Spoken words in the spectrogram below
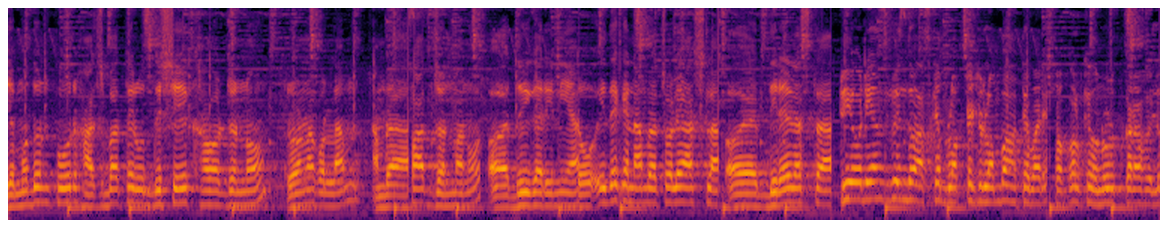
যে মদনপুর হাসবাতের উদ্দেশ্যে খাওয়ার জন্য রওনা করলাম। আমরা পাঁচজন মানুষ দুই গাড়ি নিয়ে। তো এই দেখেন আমরা চলে আসলাম ধীরের রাস্তা। প্রিয় অডিয়েন্স বৃন্দ আজকে ব্লগটা একটু লম্বা হতে পারে। সকলকে অনুরোধ করা হলো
